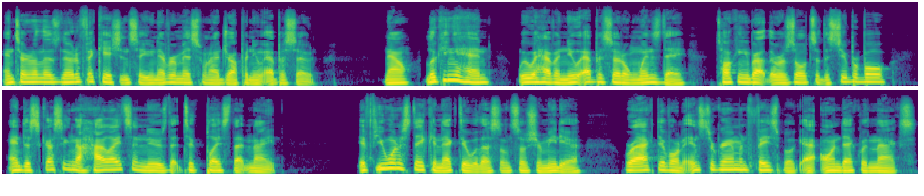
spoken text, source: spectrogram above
and turn on those notifications so you never miss when I drop a new episode. Now, looking ahead, we will have a new episode on Wednesday talking about the results of the Super Bowl and discussing the highlights and news that took place that night. If you want to stay connected with us on social media, we're active on Instagram and Facebook at On Deck with Max.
